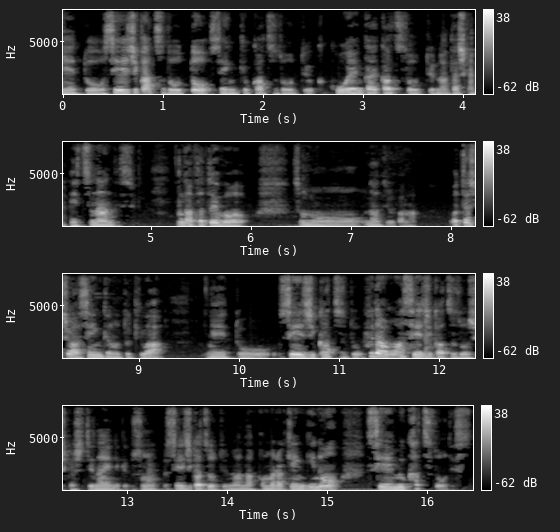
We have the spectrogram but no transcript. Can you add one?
えっ、ー、と、政治活動と選挙活動というか、講演会活動っていうのは確かに別なんですよ。だから、例えば、その、なんていうかな。私は選挙の時は、えっ、ー、と、政治活動、普段は政治活動しかしてないんだけど、その政治活動っていうのは中村県議の政務活動です。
